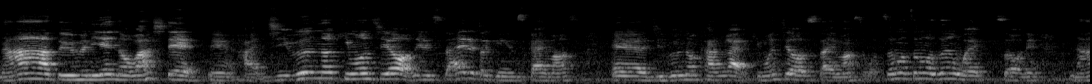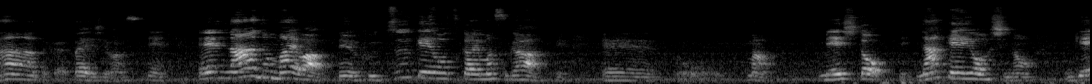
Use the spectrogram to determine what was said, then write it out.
なというふうにね伸ばして、ねはい、自分の気持ちを、ね、伝えるときに使います。えー、自分の考え、気持ちを伝えます。我怎么怎么认为そうね、なあとか言ったりします。ねえー、なの前は、ね、普通形を使いますが、えーとまあ、名詞と、な形容詞の原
